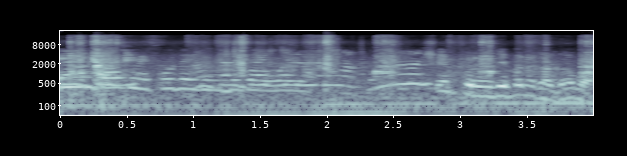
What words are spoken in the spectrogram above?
Ay, yung taas may kulay yung iba wala. Siyempre, hindi pa nagagawa.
